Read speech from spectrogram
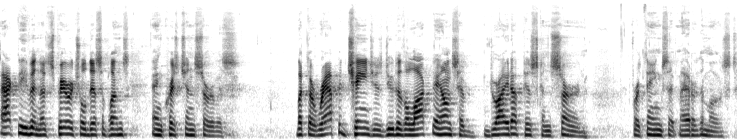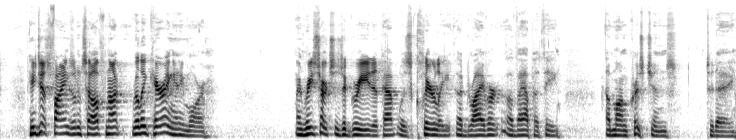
active in the spiritual disciplines and Christian service. But the rapid changes due to the lockdowns have dried up his concern for things that matter the most. He just finds himself not really caring anymore. And researchers agree that that was clearly a driver of apathy among Christians today.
